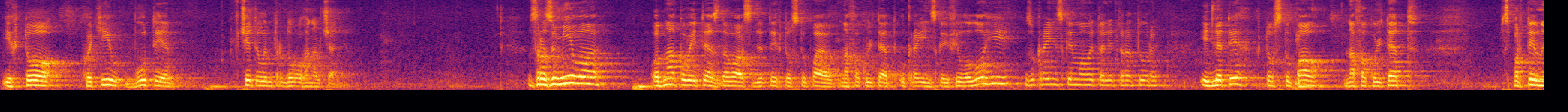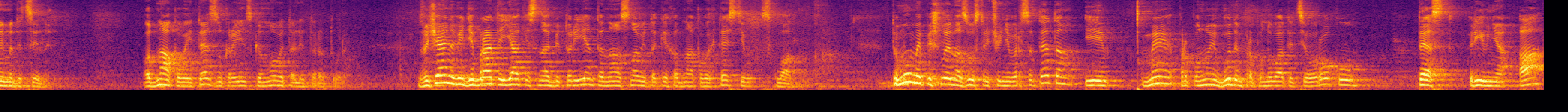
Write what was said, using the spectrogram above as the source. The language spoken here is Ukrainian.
і хто хотів бути вчителем трудового навчання. Зрозуміло, однаковий тест давався для тих, хто вступав на факультет української філології з української мови та літератури, і для тих, хто вступав на факультет спортивної медицини. Однаковий тест з української мови та літератури. Звичайно, відібрати якісного абітурієнта на основі таких однакових тестів складно. Тому ми пішли на зустріч університетам і ми пропонуємо, будемо пропонувати цього року тест рівня А,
